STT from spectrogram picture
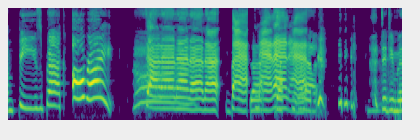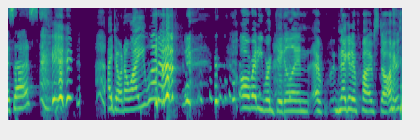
Bambi's back. All right. Did you miss us? I don't know why you would have. Already we're giggling. uh, Negative five stars.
